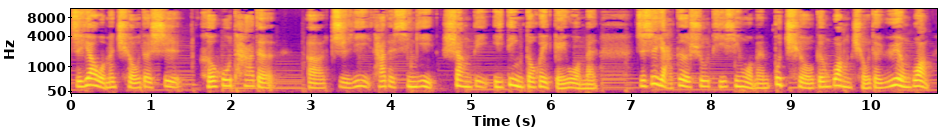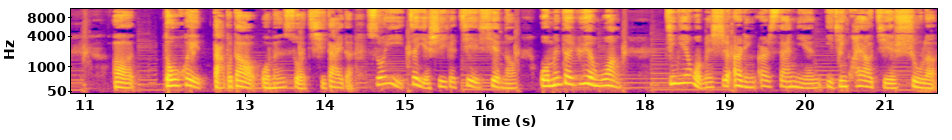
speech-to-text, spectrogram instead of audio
只要我们求的是合乎他的呃旨意、他的心意，上帝一定都会给我们。只是雅各书提醒我们，不求跟妄求的愿望，呃。都会达不到我们所期待的，所以这也是一个界限哦。我们的愿望，今天我们是二零二三年，已经快要结束了，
